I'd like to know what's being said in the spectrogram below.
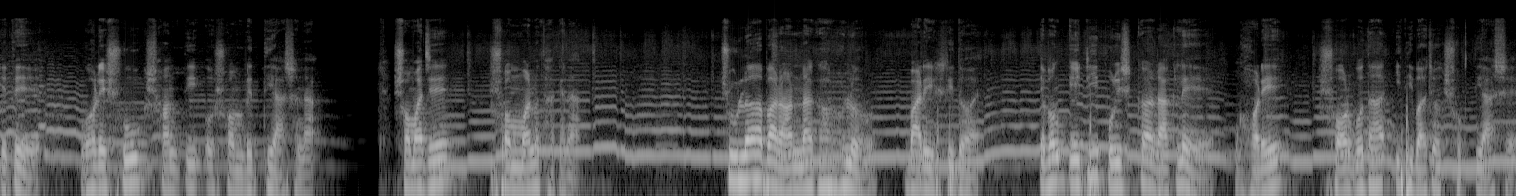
এতে ঘরে সুখ, শান্তি ও সমৃদ্ধি আসে না। সমাজে সম্মানও থাকে না। চুলা বা রান্নাঘর হলো বাড়ির হৃদয় এবং এটি পরিষ্কার রাখলে ঘরে সর্বদা ইতিবাচক শক্তি আসে।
